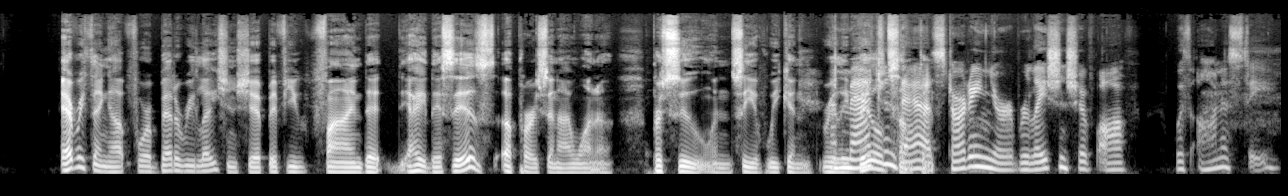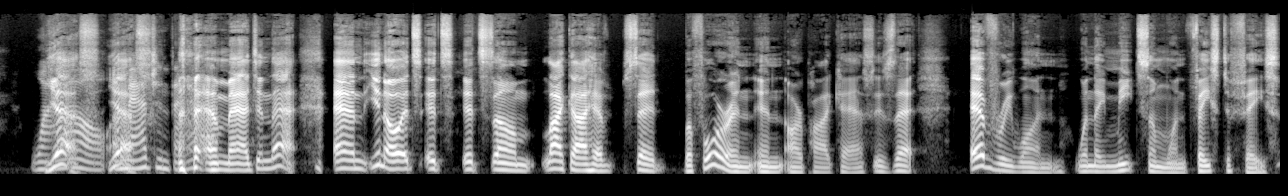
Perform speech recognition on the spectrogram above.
everything up for a better relationship if you find that hey this is a person i want to pursue and see if we can really Imagine build something that starting your relationship off with honesty. Wow. Yes, yes. Imagine that. imagine that and you know it's it's it's um like i have said before in in our podcast is that everyone when they meet someone face to face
